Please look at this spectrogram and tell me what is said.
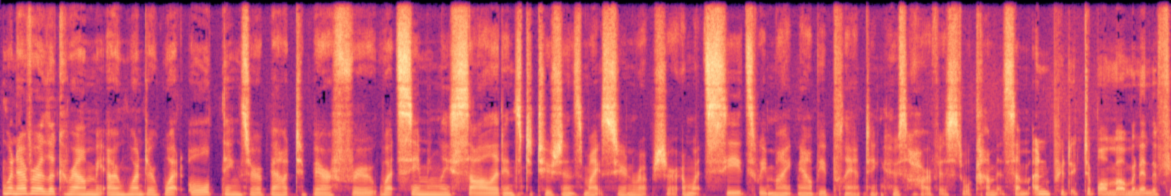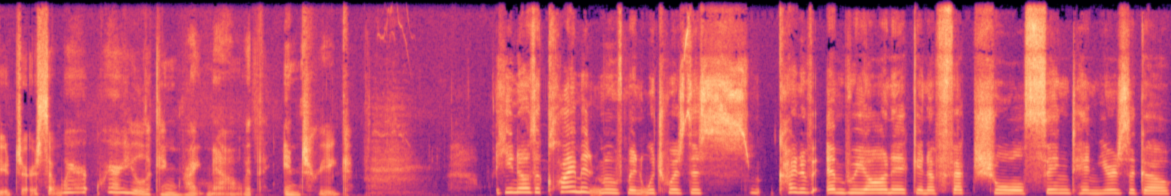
whenever I look around me, I wonder what old things are about to bear fruit, what seemingly solid institutions might soon rupture, and what seeds we might now be planting whose harvest will come at some unpredictable moment in the future. So, where, where are you looking right now with intrigue? you know, the climate movement, which was this kind of embryonic and effectual thing 10 years ago,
